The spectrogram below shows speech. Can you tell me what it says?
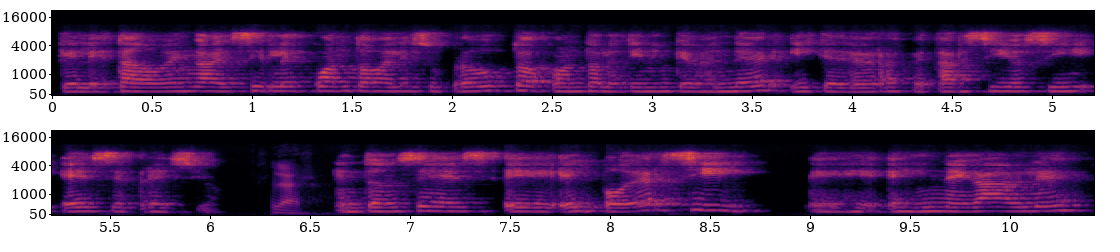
que el Estado venga a decirles cuánto vale su producto, a cuánto lo tienen que vender y que debe respetar sí o sí ese precio. Entonces, eh, el poder sí es innegable,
